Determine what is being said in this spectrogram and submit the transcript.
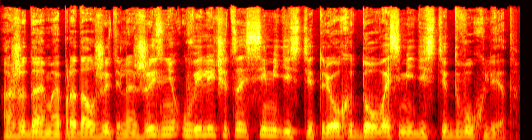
Ожидаемая продолжительность жизни увеличится с 73 до 80 52 лет.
